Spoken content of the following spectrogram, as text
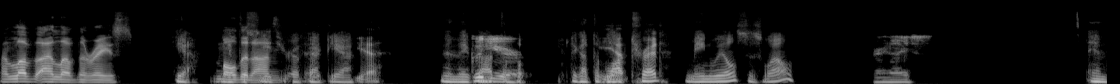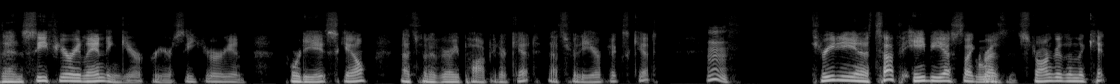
I love I love the raised Yeah, you get the molded on. see-through effect. Yeah. Yeah. Then they've Good got year. the, they got the Yep. block tread main wheels as well, Very nice. and then Sea Fury landing gear for your Sea Fury and 48 scale. That's been a very popular kit. That's for the Airfix kit. Hmm. 3D and a tough ABS like resin, stronger than the kit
